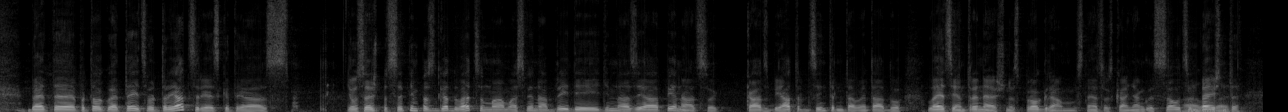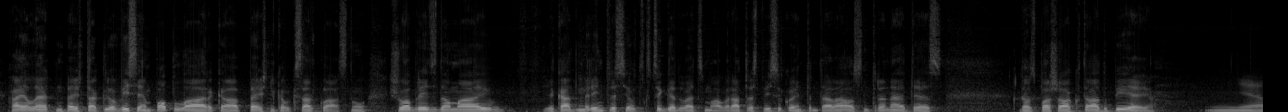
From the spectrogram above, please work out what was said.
Bet uh, par to, ko teicu, varat arī atcerēties, ka tajās jau 16, 17 gadu vecumā mēs vienā brīdī gimnājā pienāca. Kāds bija atradzis internetā vai tādu lēcienu trenēšanas programmu. Es nezinu, kā viņi angļuiski sauc. Un pēkšņi tā- tā kļuva visiem populāra, kā pēkšņi kaut kas atklāts. Nu, šobrīd, es domāju, ja kādam ir interese jau cik gadu vecumā, var atrast visu, ko internetā vēlas, un trenēties daudz plašāku tādu pieeju. Jā.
